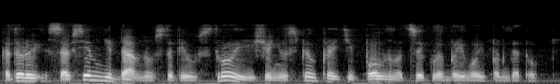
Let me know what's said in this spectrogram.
который совсем недавно вступил в строй и еще не успел пройти полного цикла боевой подготовки.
